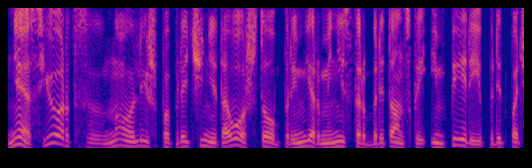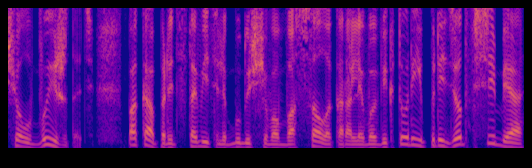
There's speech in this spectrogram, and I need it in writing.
Не, Сьюарт, но лишь по причине того, что премьер-министр Британской империи предпочел выждать, пока представитель будущего вассала королевы Виктории придет в себя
